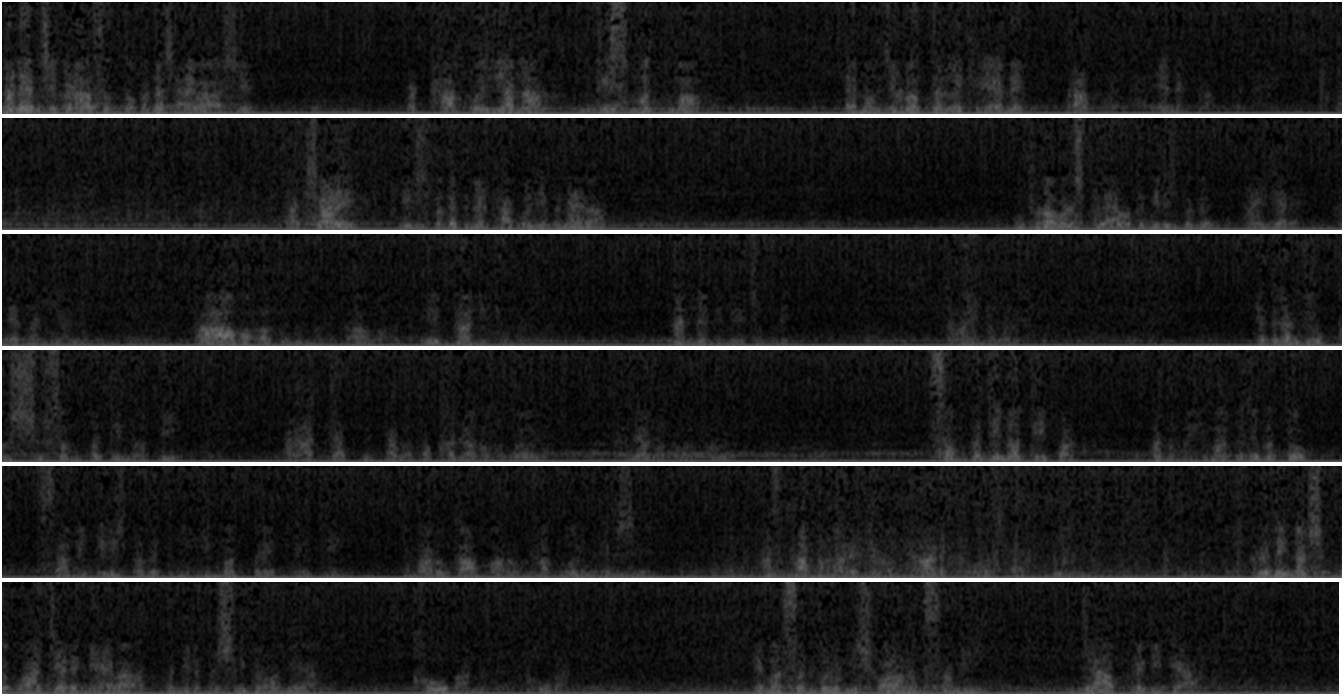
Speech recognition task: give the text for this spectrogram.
بنے گڑا سب تو آیا گیریش بگتر جی بنا رہا ورس پہ گریش بگت ایک چھوپڑی شدہ مندر درشن کرندی جاپی گیا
